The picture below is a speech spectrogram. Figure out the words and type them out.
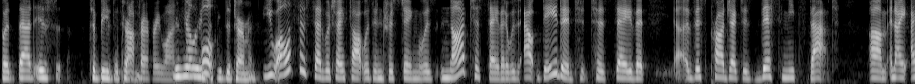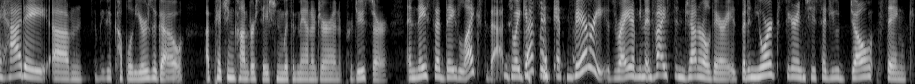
but that is to be It's not determined. for everyone. It really Well, to be determined. You also said, which I thought was interesting, was not to say that it was outdated to, to say that uh, this project is this meets that. Um, and I, I had a, um, maybe a couple of years ago, a pitching conversation with a manager and a producer, and they said they liked that. So I guess it, it varies, right? I mean, advice in general varies, but in your experience, you said you don't think,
